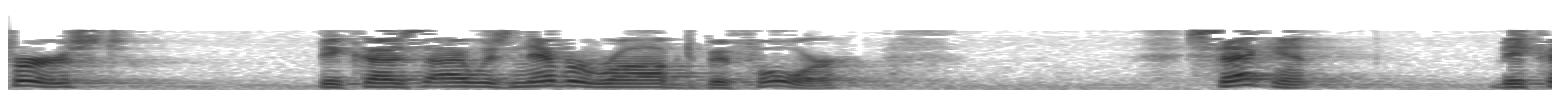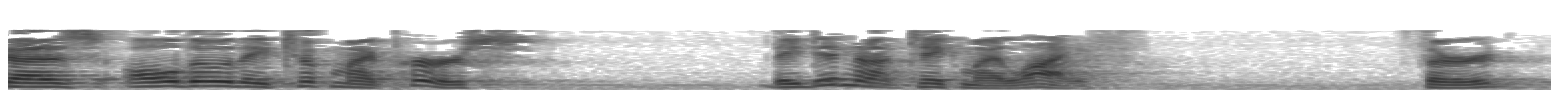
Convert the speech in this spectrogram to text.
First, because I was never robbed before. Second, because although they took my purse, they did not take my life. Third,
